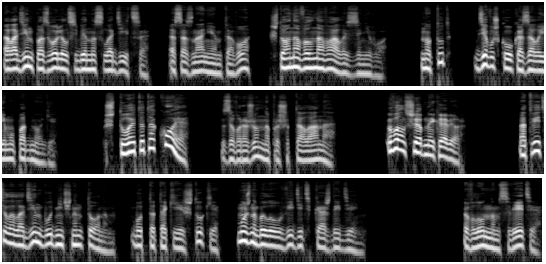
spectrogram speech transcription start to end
Аладдин позволил себе насладиться осознанием того, что она волновалась за него. Но тут девушка указала ему под ноги. «Что это такое?» — завороженно прошептала она. «Волшебный ковер», — ответил Аладдин будничным тоном, будто такие штуки можно было увидеть каждый день. В лунном свете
